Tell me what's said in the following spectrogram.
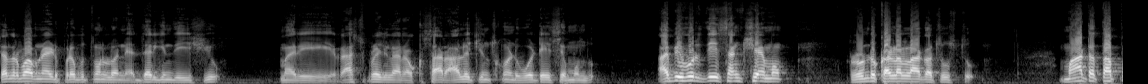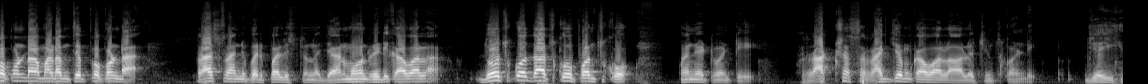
చంద్రబాబు నాయుడు ప్రభుత్వంలోనే. జరిగింది ఇష్యూ. మరి రాష్ట్ర ప్రజలారా ఒకసారి ఆలోచించుకోండి ఓటేసే ముందు. అభివృద్ధి సంక్షేమం రెండు కళ్ళలాగా చూస్తూ. మాట తప్పకుండా మడం తిప్పకుండా రాష్ట్రాన్ని పరిపాలిస్తున్న జగన్మోహన్ రెడ్డి కావాలా? దోచుకో దాచుకో పంచుకో అనేటువంటి రాక్షస రాజ్యం కావాలా? ఆలోచించుకోండి. జై హింద్.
